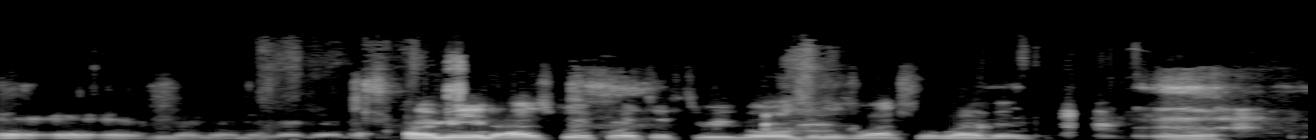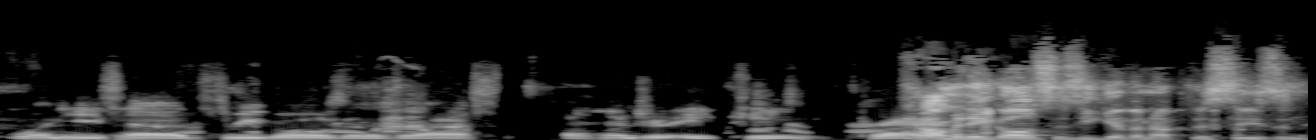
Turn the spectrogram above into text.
Oh, oh, oh, no, no, no, no, no, no. I mean, Azpilicueta three goals in his last eleven, Uh, when he's had three goals in his last 118 prior. how many goals has he given up this season?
